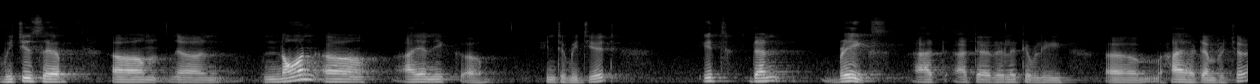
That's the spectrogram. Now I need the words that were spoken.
which is a um, uh, non uh, ionic uh, intermediate it then breaks at, at a relatively um, higher temperature.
